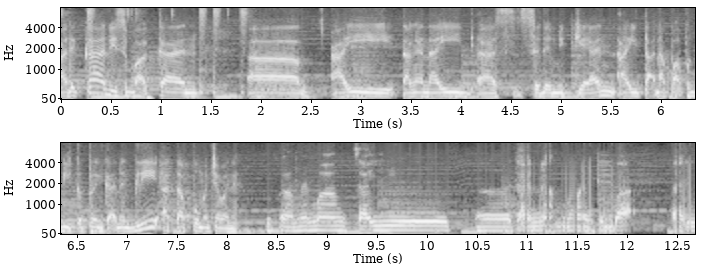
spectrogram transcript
adakah disebabkan uh, air tangan air uh, se- sedemikian air tak dapat pergi ke peringkat negeri ataupun macam mana? Bukan memang saya uh, tak nak main sebab saya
